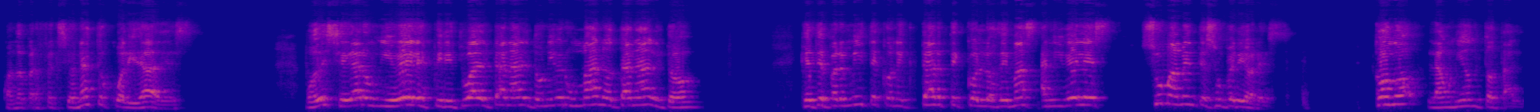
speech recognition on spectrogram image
Cuando perfeccionás tus cualidades, podés llegar a un nivel espiritual tan alto, un nivel humano tan alto, que te permite conectarte con los demás a niveles sumamente superiores como la unión total.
